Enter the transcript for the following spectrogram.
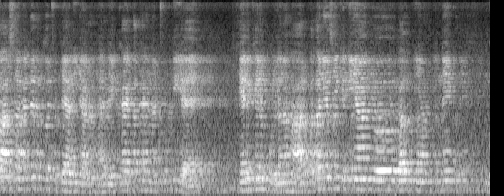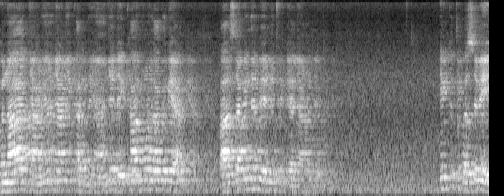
ਪਾਤਸ਼ਾਹ ਕਹਿੰਦੇ ਤੋਂ ਛੁੱਟਿਆ ਨਹੀਂ ਜਾਣਾ ਹੈ। ਲੇਖਾ ਕਥਾ ਨਾ ਛੁੱਟੀ ਹੈ। ਕਿਨ ਕਿਨ ਭੁੱਲਣ ਹਾਰ। ਪਤਾ ਨਹੀਂ ਅਸੀਂ ਕਿੰਨੀਆਂ ਜੋ ਗਲਤੀਆਂ, ਕਿੰਨੇ ਗੁਨਾਹ ਜਾਣਿਆ ਜਾਣੇ ਕਰਦੇ ਆ ਜੇ ਲੇਖਾ ਹੋਣ ਲੱਗ ਗਿਆ ਪਾਤਸ਼ਾਹ ਕਹਿੰਦੇ ਫੇਰ ਨਹੀਂ ਛੁੱਟਿਆ ਜਾਣਾ ਤੇ ਇੱਕ ਤਪਸਵੀ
